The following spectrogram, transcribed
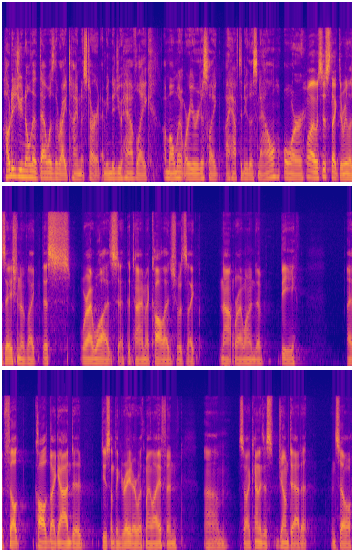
How did you know that that was the right time to start? I mean, did you have like a moment where you were just like, I have to do this now, or Well, it was just like the realization of like this where I was at the time at college was like not where I wanted to be. I felt called by God to do something greater with my life, and um, so I kind of just jumped at it. And so,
